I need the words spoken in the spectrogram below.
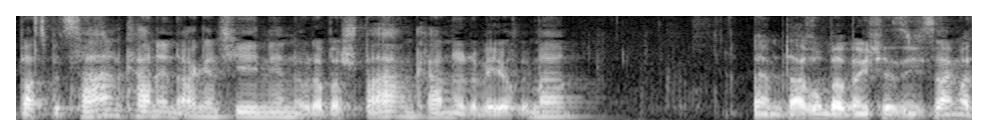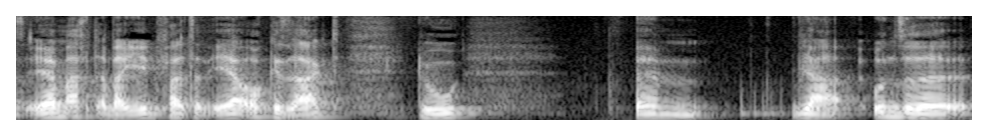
was bezahlen kann in Argentinien oder was sparen kann oder wie auch immer. Ähm, darüber möchte ich jetzt nicht sagen, was er macht, aber jedenfalls hat er auch gesagt, du, ähm, ja, unsere,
